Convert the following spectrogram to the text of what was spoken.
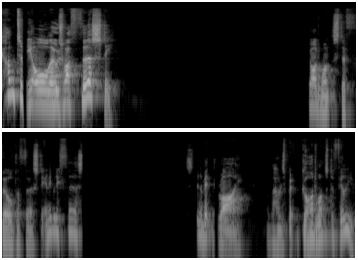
Come to me, all those who are thirsty. God wants to fill the thirsty. Anybody thirsty? It's been a bit dry of the Holy Spirit. God wants to fill you.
